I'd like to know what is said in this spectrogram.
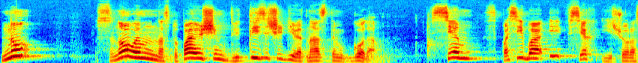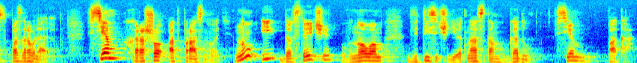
Ну, с новым наступающим 2019 годом. Всем спасибо и всех еще раз поздравляю. Всем хорошо отпраздновать. Ну и до встречи в новом 2019 году. Всем пока.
